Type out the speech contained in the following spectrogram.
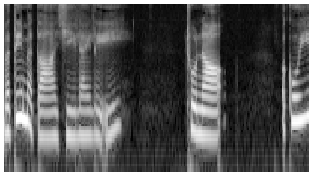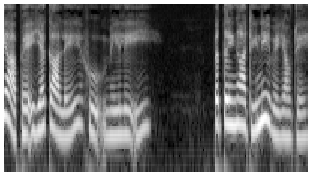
မတိမတာရီလိုက်လေ၏ထို့နောက်အကိုကြီးကဘယ်အရက်ကလဲဟုမေးလေ၏ပသိန်းကဒီနေ့ပဲရောက်တယ်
